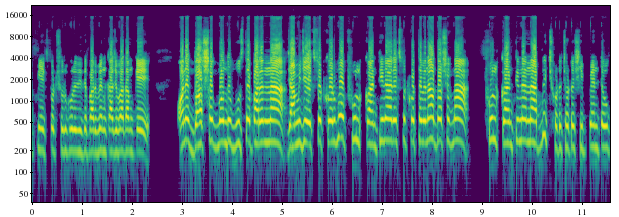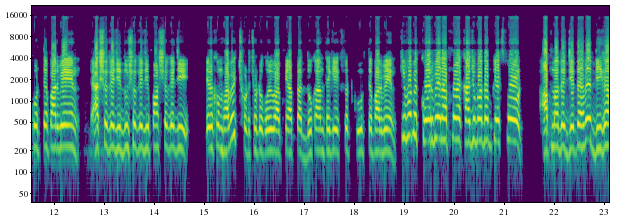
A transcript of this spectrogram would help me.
আপনি এক্সপোর্ট শুরু করে দিতে পারবেন কাজু বাদামকে অনেক দর্শক বন্ধু বুঝতে পারেন না যে আমি যে এক্সপোর্ট করব ফুল কন্টেনার এক্সপোর্ট করতে হবে না দর্শক না। ফুল কন্টেনার না, আপনি ছোট ছোট শিপমেন্টেও করতে পারবেন। একশো কেজি, দুশো কেজি, পাঁচশো কেজি এরকম ভাবে ছোট ছোট করে আপনি আপনার দোকান থেকে এক্সপোর্ট করতে পারবেন। কীভাবে করবেন আপনারা কাজু বাদামকে এক্সপোর্ট আপনাদের যেতে হবে দীঘা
